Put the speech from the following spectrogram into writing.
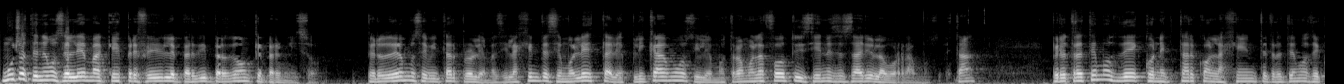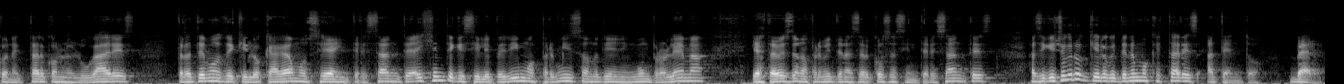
Muchos tenemos el lema que es preferible pedir perdón que permiso pero debemos evitar problemas. Si la gente se molesta, le explicamos y le mostramos la foto y si es necesario la borramos. ¿Está? Pero tratemos de conectar con la gente, tratemos de conectar con los lugares, tratemos de que lo que hagamos sea interesante. Hay gente que si le pedimos permiso no tiene ningún problema y hasta a veces nos permiten hacer cosas interesantes. Así que yo creo que lo que tenemos que estar es atento, ver.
